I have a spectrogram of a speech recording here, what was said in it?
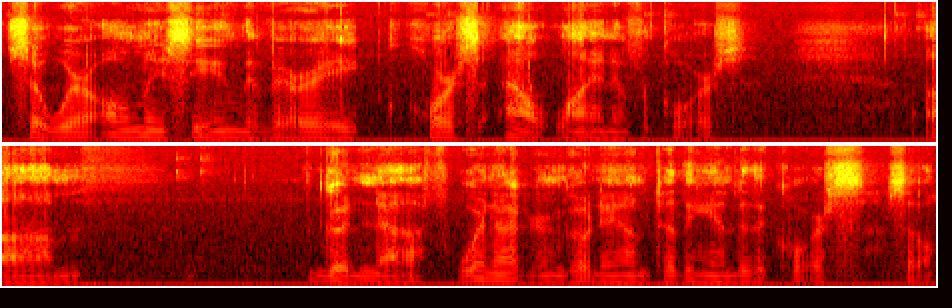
so we're only seeing the very course outline of the course. Um, good enough. We're not going to go down to the end of the course, so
